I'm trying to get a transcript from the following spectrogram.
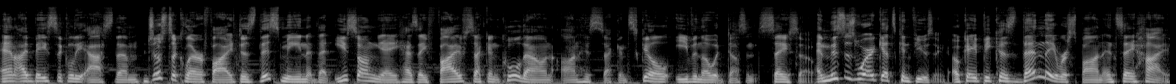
and I basically asked them just to clarify does this mean that Yi Seong-gye has a five second cooldown on his second skill even though it doesn't say so? And this is where it gets confusing okay? Because then they respond and say hi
